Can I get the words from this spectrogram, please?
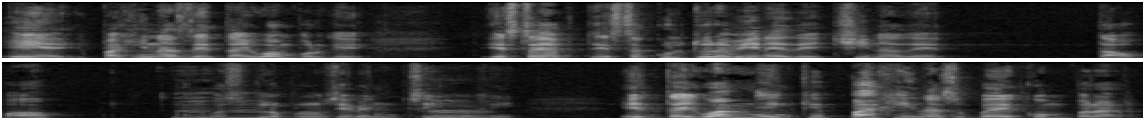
Eh, páginas de Taiwán, porque esta, esta cultura viene de China, de Taobao. Algo así, ¿Lo pronuncié bien? Sí, sí. En Taiwán, ¿en qué página se puede comprar?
